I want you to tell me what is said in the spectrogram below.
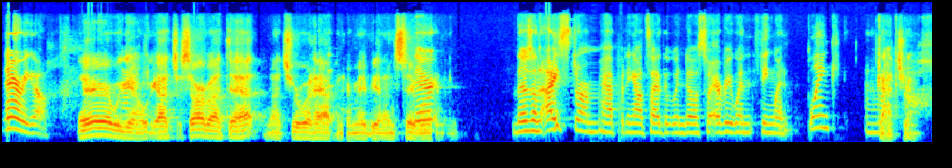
There we go. There we go. We got you. Sorry about that. Not sure what happened. There may be unstable. There, there's an ice storm happening outside the window, so everything went blank. Gotcha. Like, oh.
